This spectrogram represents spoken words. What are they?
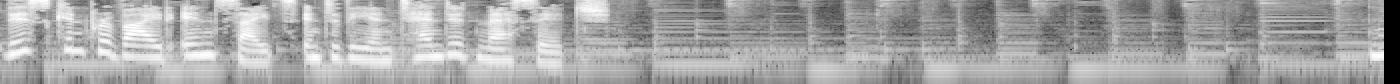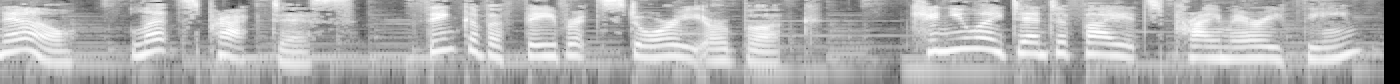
This can provide insights into the intended message. Now, let's practice. Think of a favorite story or book. Can you identify its primary theme?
